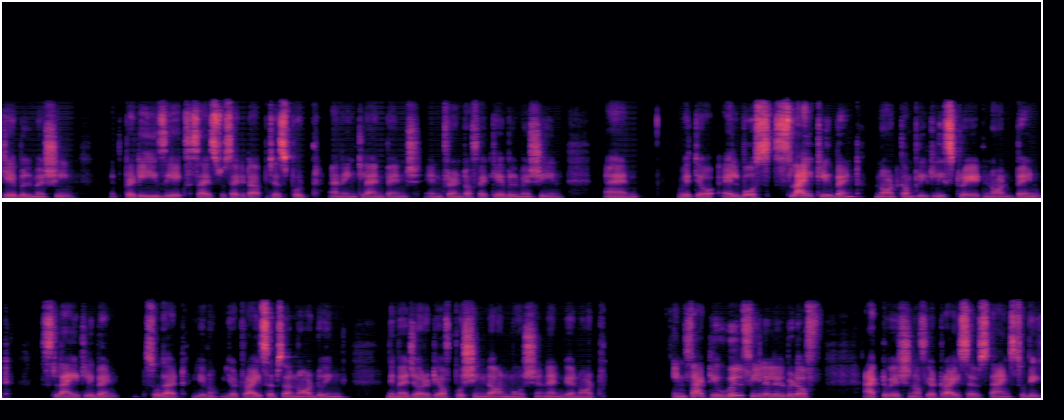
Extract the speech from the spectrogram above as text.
cable machine. It's pretty easy exercise to set it up. Just put an incline bench in front of a cable machine and with your elbows slightly bent, not completely straight, not bent, slightly bent so that you know your triceps are not doing the majority of pushing down motion and we are not in fact you will feel a little bit of activation of your triceps thanks to the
